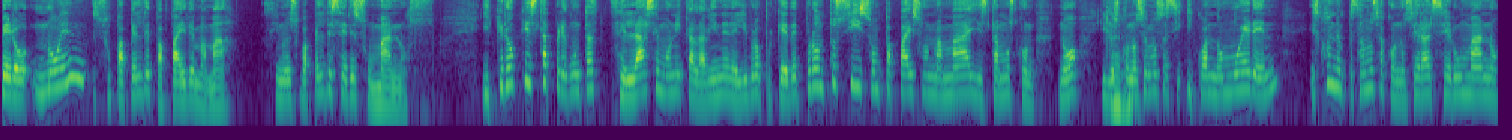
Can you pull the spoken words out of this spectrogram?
Pero no en su papel de papá y de mamá, sino en su papel de seres humanos. Y creo que esta pregunta se la hace Mónica Lavín en el libro, porque de pronto sí son papá y son mamá y estamos con, ¿no? Y los conocemos así. Y cuando mueren, es cuando empezamos a conocer al ser humano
